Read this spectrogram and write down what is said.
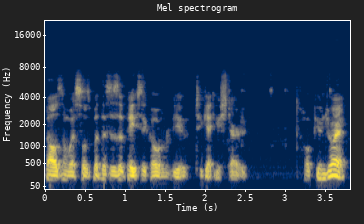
bells and whistles, but this is a basic overview to get you started. Hope you enjoy it.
